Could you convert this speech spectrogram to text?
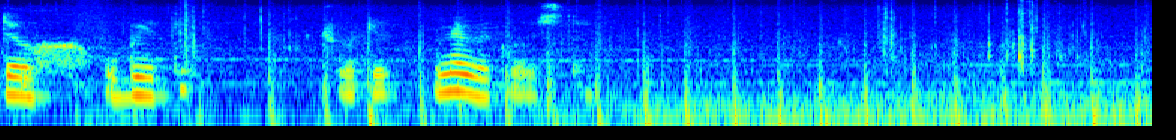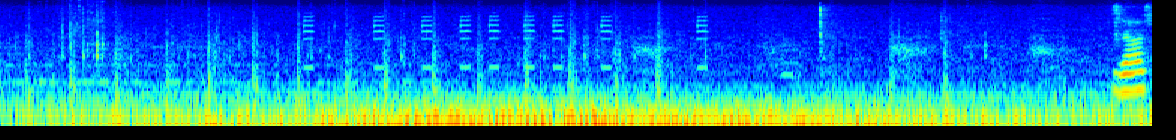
трьох убити. Чуваки, не використав. Зараз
